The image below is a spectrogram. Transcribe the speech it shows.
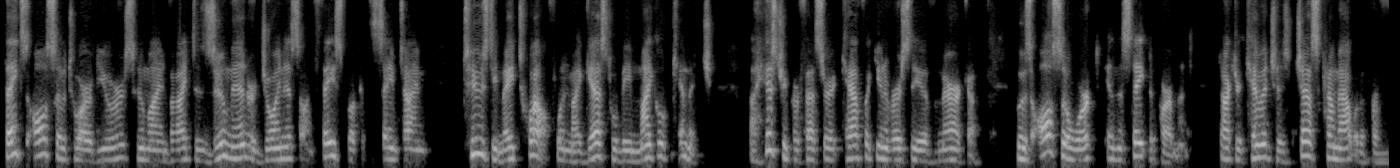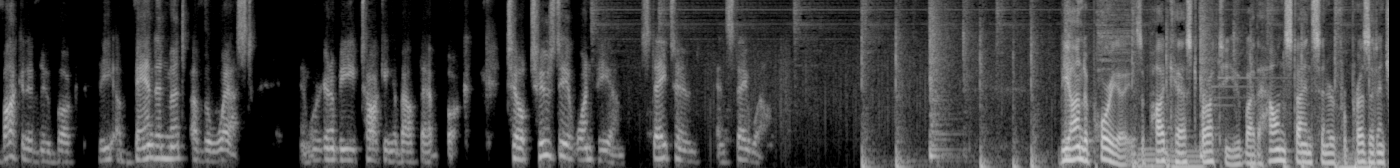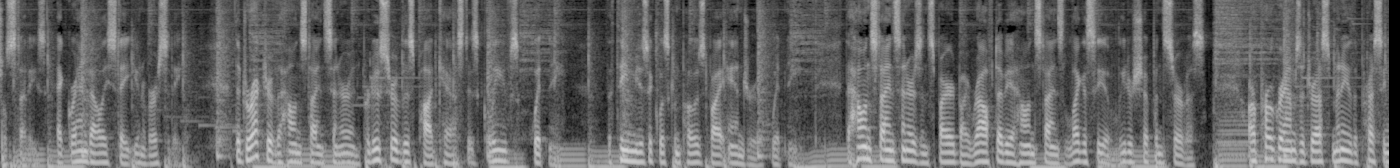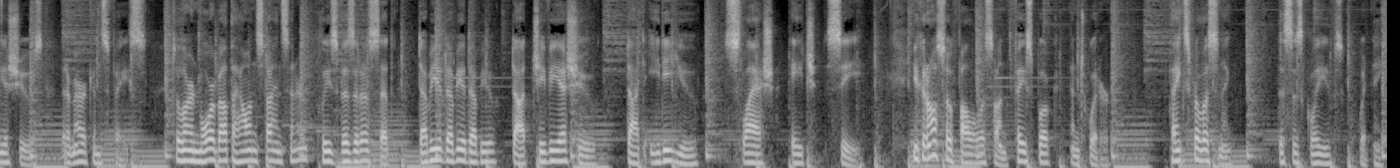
Thanks also to our viewers whom I invite to zoom in or join us on Facebook at the same time Tuesday, May 12th, when my guest will be Michael Kimmage, a history professor at Catholic University of America, who has also worked in the State Department. Dr. Kimmage has just come out with a provocative new book the Abandonment of the West. And we're going to be talking about that book. Till Tuesday at 1 p.m. Stay tuned and stay well. Beyond Aporia is a podcast brought to you by the Hauenstein Center for Presidential Studies at Grand Valley State University. The director of the Hauenstein Center and producer of this podcast is Gleaves Whitney. The theme music was composed by Andrew Whitney. The Hauenstein Center is inspired by Ralph W. Hauenstein's legacy of leadership and service. Our programs address many of the pressing issues that Americans face. To learn more about the Hauenstein Center, please visit us at www.gvsu.edu/hc. You can also follow us on Facebook and Twitter. Thanks for listening. This is Gleaves Whitney.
